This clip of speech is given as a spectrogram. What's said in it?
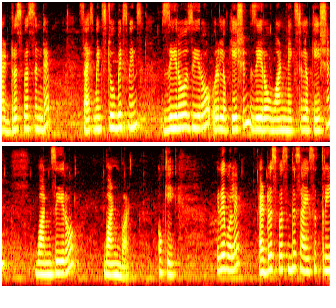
അഡ്രസ് ബസ്സിന്റെ size means two bits means zero zero ഒരു location zero one next location one zero one one okay ഇതേപോലെ അഡ്രസ് ബസ്സിന്റെ സൈസ് ത്രീ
